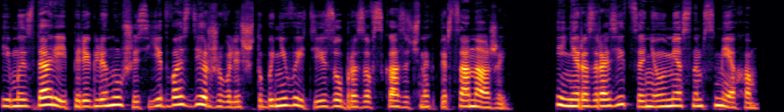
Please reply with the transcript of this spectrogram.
И мы с Дарьей, переглянувшись, едва сдерживались, чтобы не выйти из образов сказочных персонажей и не разразиться неуместным смехом.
